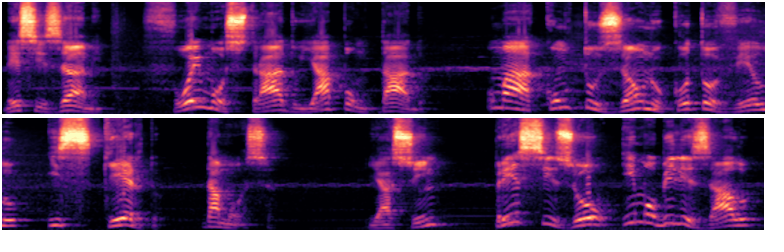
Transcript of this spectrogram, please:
Nesse exame, foi mostrado e apontado uma contusão no cotovelo esquerdo da moça. E assim, precisou imobilizá-lo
